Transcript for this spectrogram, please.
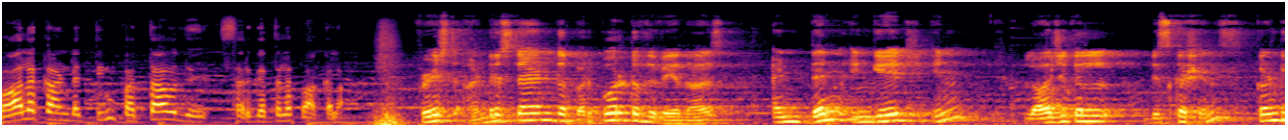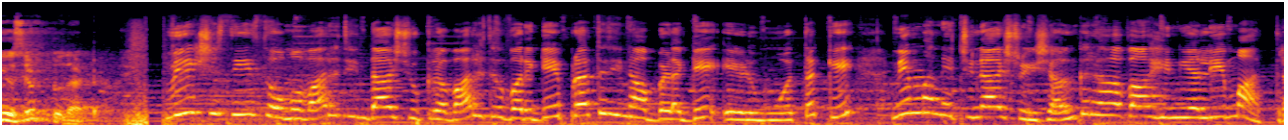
பாலகாண்டத்தின் பத்தாவது சர்க்கத்துல பார்க்கலாம் First, understand the purport of the Vedas and then engage in logical discussions conducive to that ವೀಕ್ಷಿಸಿ ಸೋಮವಾರದಿಂದ ಶುಕ್ರವಾರದವರೆಗೆ ಪ್ರತಿದಿನ ಬೆಳಗ್ಗೆ ಏಳು ಮೂವತ್ತಕ್ಕೆ ನಿಮ್ಮ ನೆಚ್ಚಿನ ಶ್ರೀ ಶಂಕರ ವಾಹಿನಿಯಲ್ಲಿ ಮಾತ್ರ.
